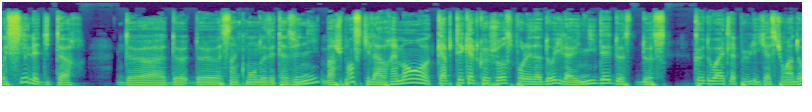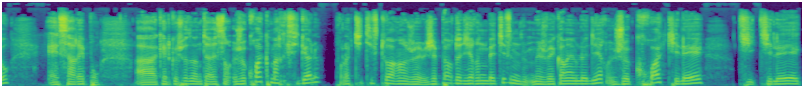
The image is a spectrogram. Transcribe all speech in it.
aussi l'éditeur de, de, de Cinq Mondes aux États-Unis, bah, je pense qu'il a vraiment capté quelque chose pour les ados. Il a une idée de, de ce que doit être la publication ado, et ça répond à quelque chose d'intéressant. Je crois que Mark Siegel, pour la petite histoire, hein, je- j'ai peur de dire une bêtise, mais je vais quand même le dire, je crois qu'il est, qu'il est,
